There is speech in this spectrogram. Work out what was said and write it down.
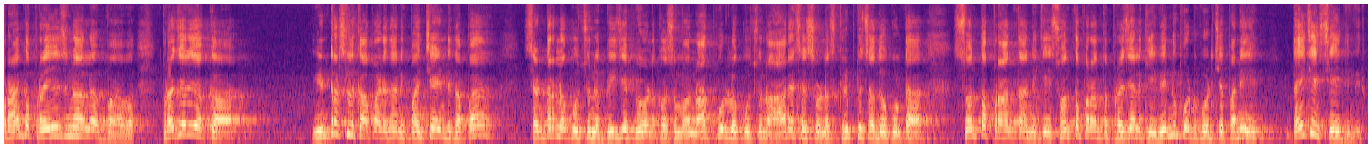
ప్రాంత ప్రయోజనాల ప్రజల యొక్క ఇంట్రెస్ట్లు కాపాడేదానికి పనిచేయండి తప్ప సెంటర్లో కూర్చున్న బీజేపీ వాళ్ళ కోసమో నాగ్పూర్లో కూర్చున్న ఆర్ఎస్ఎస్ వాళ్ళ స్క్రిప్ట్ చదువుకుంటా సొంత ప్రాంతానికి సొంత ప్రాంత ప్రజలకి వెన్నుపోటు పొడిచే పని దయచేసి చేయదు మీరు.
